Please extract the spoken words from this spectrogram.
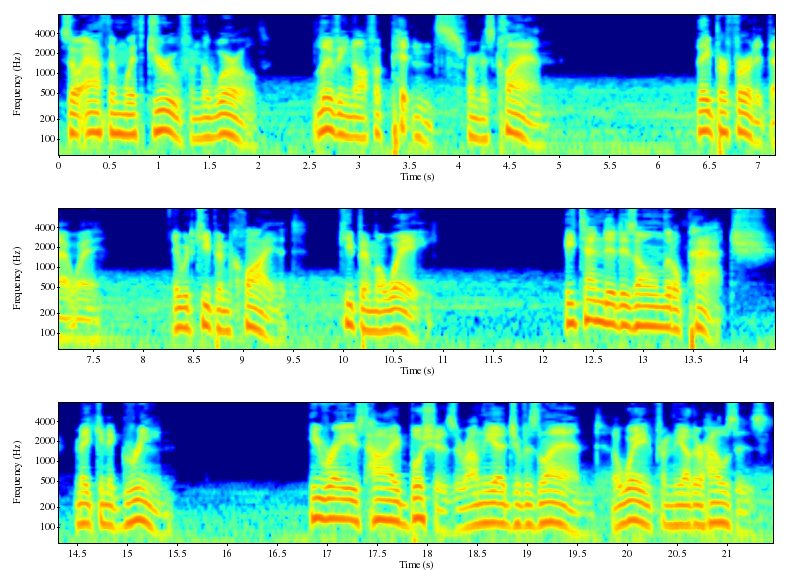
So Atham withdrew from the world living off a pittance from his clan. They preferred it that way. It would keep him quiet, keep him away. He tended his own little patch, making it green. He raised high bushes around the edge of his land, away from the other houses.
